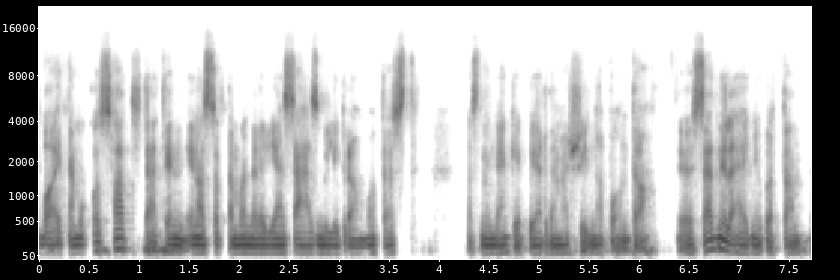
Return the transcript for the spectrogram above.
Bajt nem okozhat, tehát én, én azt szoktam mondani, hogy ilyen 100 mg-ot ezt azt mindenképp érdemes így naponta szedni lehet nyugodtan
